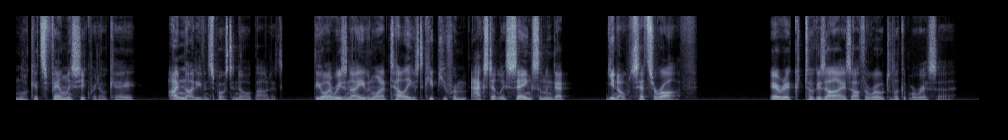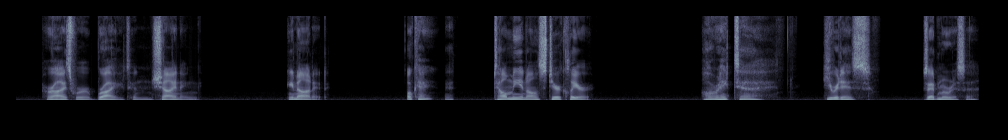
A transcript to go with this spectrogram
Look, it's family secret, okay? I'm not even supposed to know about it. The only reason I even want to tell you is to keep you from accidentally saying something that, you know, sets her off. Eric took his eyes off the road to look at Marissa. Her eyes were bright and shining. He nodded. Okay, uh, tell me and I'll steer clear. All right, uh, here it is, said Marissa.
